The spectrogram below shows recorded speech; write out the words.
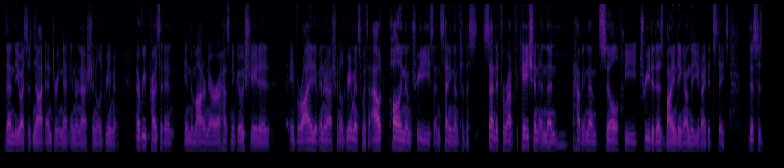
then the U.S. is not entering that international agreement. Every president in the modern era has negotiated a variety of international agreements without calling them treaties and sending them to the Senate for ratification and then mm-hmm. having them still be treated as binding on the United States. This has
